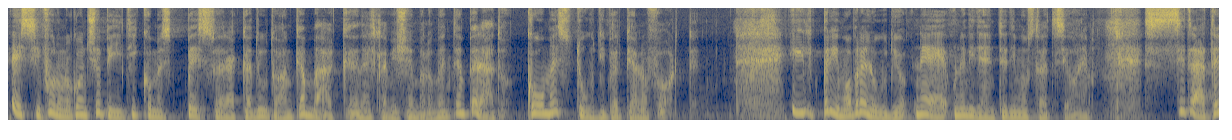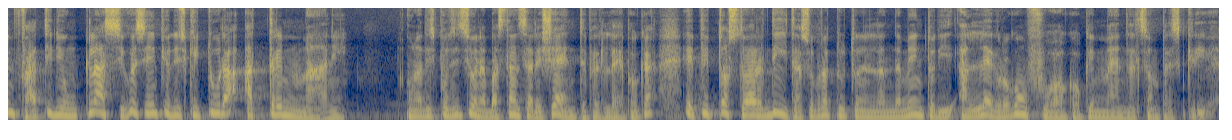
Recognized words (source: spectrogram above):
Essi furono concepiti, come spesso era accaduto anche a Bach nel clavicembalo ben temperato, come studi per pianoforte. Il primo preludio ne è un'evidente dimostrazione. Si tratta infatti di un classico esempio di scrittura a tre mani, una disposizione abbastanza recente per l'epoca e piuttosto ardita soprattutto nell'andamento di allegro con fuoco che Mendelssohn prescrive.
